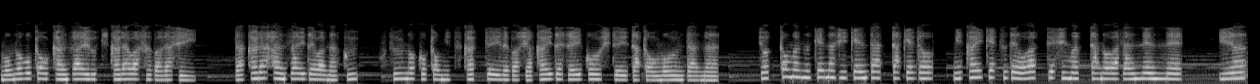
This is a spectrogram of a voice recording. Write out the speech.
物事を考える力は素晴らしい。だから犯罪ではなく、普通のことに使っていれば社会で成功していたと思うんだな。ちょっと間抜けな事件だったけど、未解決で終わってしまったのは残念ね。いや、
